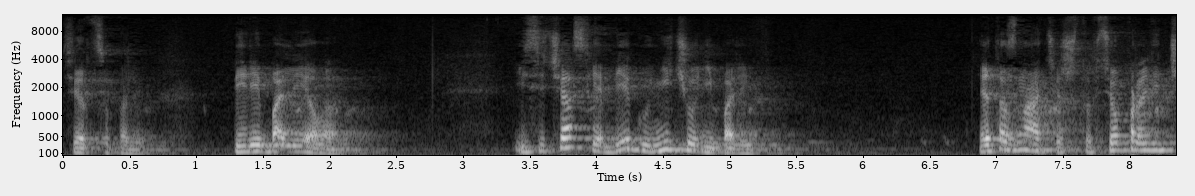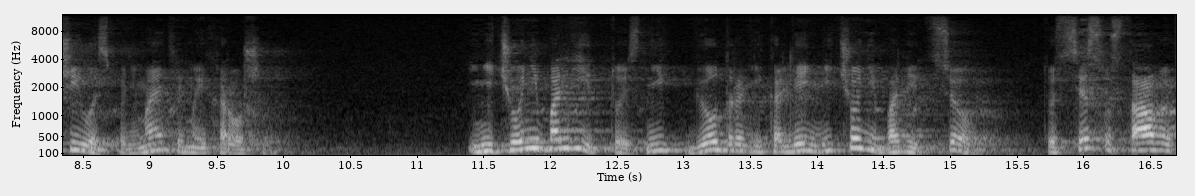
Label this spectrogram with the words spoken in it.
Сердце болит. Переболело. И сейчас я бегаю, ничего не болит. Это значит, что все пролечилось, понимаете, мои хорошие. И ничего не болит, то есть ни бедра, ни колени, ничего не болит, все. То есть все суставы,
